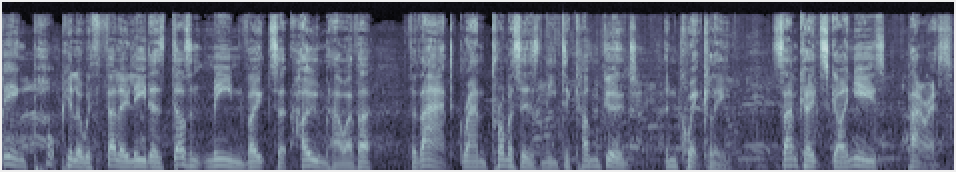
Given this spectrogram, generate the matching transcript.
Being popular with fellow leaders doesn't mean votes at home, however. For that, grand promises need to come good and quickly. Sam Coates, Sky News, Paris.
